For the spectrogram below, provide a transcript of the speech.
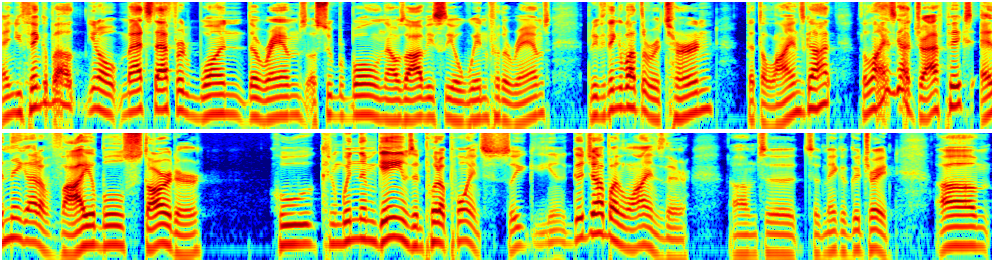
and you think about, you know, Matt Stafford won the Rams a Super Bowl, and that was obviously a win for the Rams. But if you think about the return that the Lions got, the Lions got draft picks and they got a viable starter who can win them games and put up points. So you, know, good job by the Lions there um, to to make a good trade. Um,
